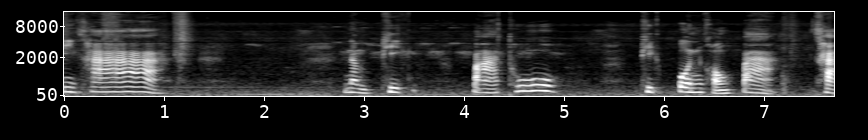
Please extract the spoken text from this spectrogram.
นี่ค่ะน้ำพริกปลาทูพริกป่นของป่าค่ะ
